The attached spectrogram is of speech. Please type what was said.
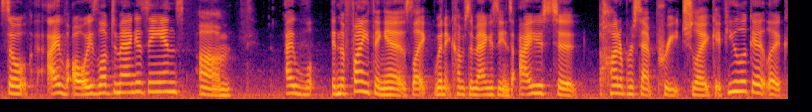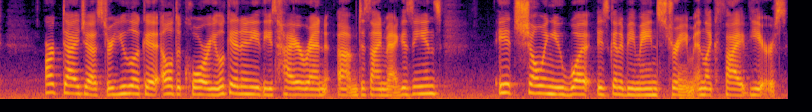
so I've always loved magazines. Um, I and the funny thing is, like when it comes to magazines, I used to 100% preach. Like if you look at like Arch Digest or you look at Elle Decor, you look at any of these higher end um, design magazines it's showing you what is going to be mainstream in like five years.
